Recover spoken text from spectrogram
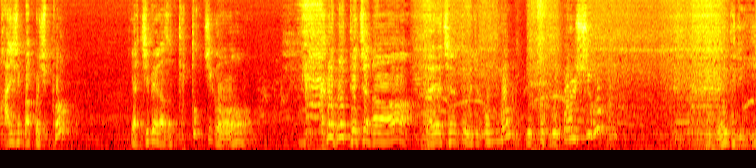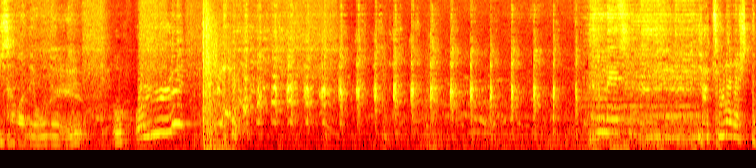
관심 받고 싶어? 야 집에 가서 틱톡 찍어 그러면 되잖아 야 쟤는 또 요즘 엄마? 또뭐 얼씨구? 애들이 이상하네 오늘 어, 원래? 야 졸라 멋있다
